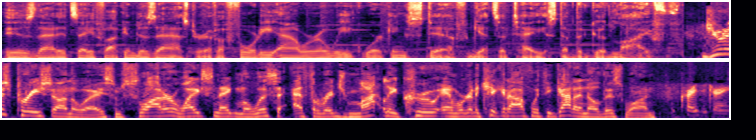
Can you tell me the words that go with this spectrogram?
is that it's a fucking disaster if a 40 hour a week working stiff gets a taste of the good life. Judas Priest on the way, some Slaughter, Whitesnake, Melissa Etheridge, Motley Crue, and we're going to kick it off with you gotta know this one. Crazy Train.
